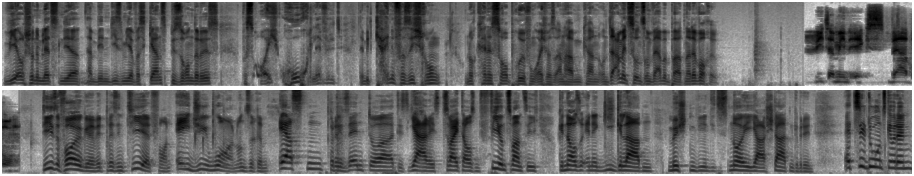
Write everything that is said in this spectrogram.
Wie auch schon im letzten Jahr haben wir in diesem Jahr was ganz Besonderes, was euch hochlevelt, damit keine Versicherung und auch keine SOR-Prüfung euch was anhaben kann. Und damit zu unserem Werbepartner der Woche. Vitamin X Werbung. Diese Folge wird präsentiert von AG1, unserem ersten Präsentor des Jahres 2024. Genauso energiegeladen möchten wir in dieses neue Jahr starten, Gabriel. Erzähl du uns, Gabriel,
